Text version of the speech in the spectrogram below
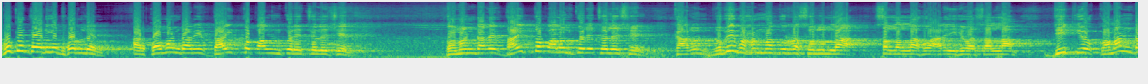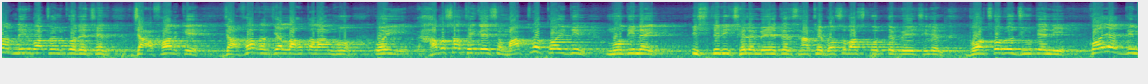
বুকে জড়িয়ে ধরলেন আর কমান্ডারের দায়িত্ব পালন করে চলেছেন। কমান্ডারের দায়িত্ব পালন করে চলেছেন, কারণ নবী মোহাম্মদুর রাসুল্লাহ সাল্লাহ আলহি ওয়াসাল্লাম দ্বিতীয় কমান্ডার নির্বাচন করেছেন জাফারকে। জাফর রাজিয়াল্লাহ তালাহ ওই হাবসা থেকে এসে মাত্র কয়দিন মদিনায় স্ত্রী, ছেলে, মেয়েদের সাথে বসবাস করতে পেয়েছিলেন, বছরও জুটেনি। কয়েকদিন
